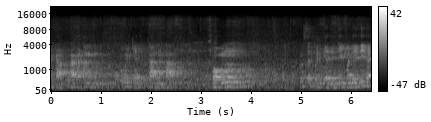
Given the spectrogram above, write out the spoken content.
นะครับแล้วก็ท่านผู้มีเกียรติทุกท่านนะครับ ผมรู้สึกเป็นเกียรติจริงๆวันนี้ที่ได้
